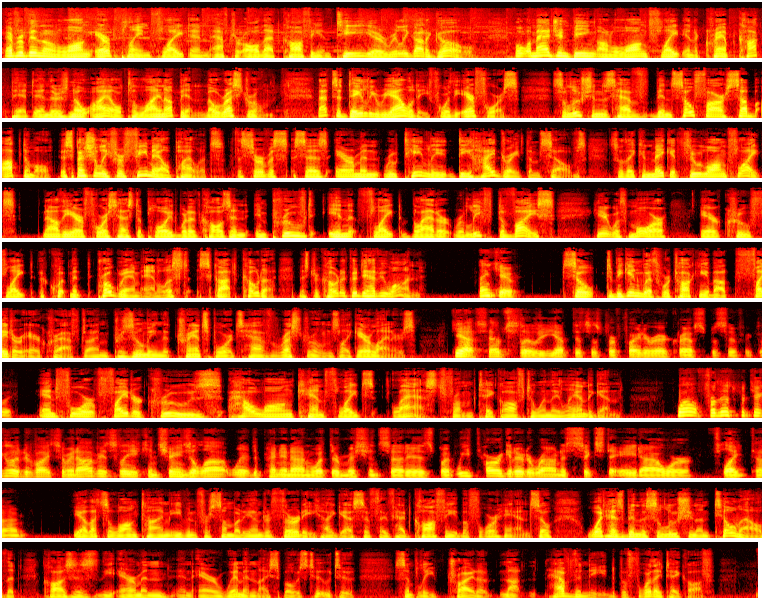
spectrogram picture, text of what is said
Ever been on a long airplane flight and after all that coffee and tea, you really got to go? Well, imagine being on a long flight in a cramped cockpit and there's no aisle to line up in, no restroom. That's a daily reality for the Air Force. Solutions have been so far suboptimal, especially for female pilots. The service says airmen routinely dehydrate themselves so they can make it through long flights. Now, the Air Force has deployed what it calls an improved in flight bladder relief device. Here with more, Air Crew Flight Equipment Program Analyst Scott Cota. Mr. Cota, good to have you on. Thank you. So, to begin with, we're talking about fighter aircraft. I'm presuming that transports have restrooms like airliners. Yes, absolutely. Yep, this is for fighter aircraft specifically. And for fighter crews, how long can flights last from takeoff to when they land again? Well, for this particular device, I mean, obviously it can change a lot with depending on what their mission set is, but we targeted around a six to eight hour flight time. Yeah, that's a long time even for somebody under 30, I guess, if they've had coffee beforehand. So, what has been the solution until now that causes the airmen and airwomen, I suppose, too, to simply try to not have the need before they take off?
